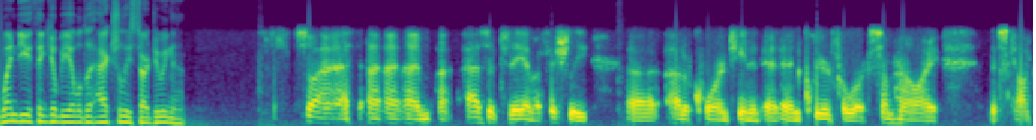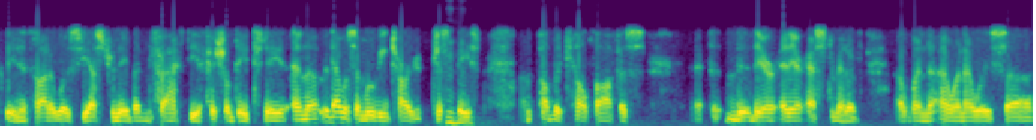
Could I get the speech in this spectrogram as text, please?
when do you think you'll be able to actually start doing that? So I, am as of today, I'm officially uh, out of quarantine and, and, cleared for work. Somehow I miscalculated and thought it was yesterday, but in fact the official date today, and that was a moving target, just mm-hmm. based on public health office uh, their their estimate of uh, when uh, when I was. Uh,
